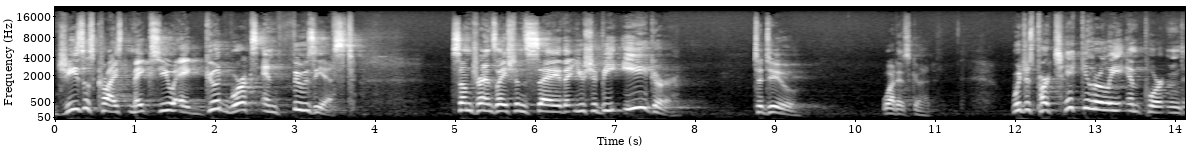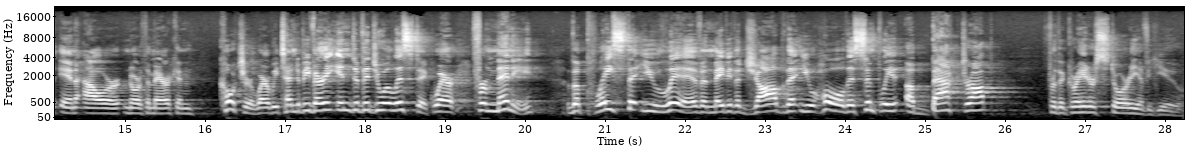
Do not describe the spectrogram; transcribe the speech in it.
Jesus Christ makes you a good works enthusiast. Some translations say that you should be eager to do what is good, which is particularly important in our North American culture, where we tend to be very individualistic, where for many, the place that you live and maybe the job that you hold is simply a backdrop for the greater story of you.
